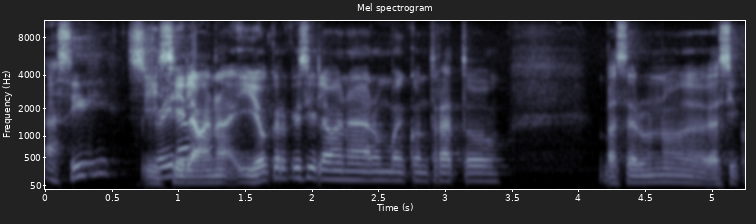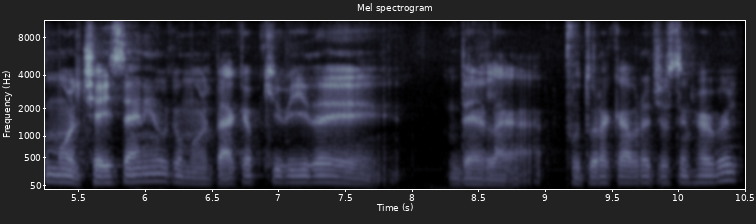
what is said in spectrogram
¿Así? Y sí up? van a, y yo creo que sí le van a dar un buen contrato. Va a ser uno, así como el Chase Daniel, como el backup QB de, de la futura cabra Justin Herbert.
